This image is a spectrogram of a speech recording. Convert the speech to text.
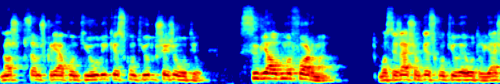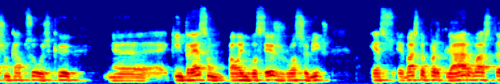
nós possamos criar conteúdo e que esse conteúdo seja útil. Se de alguma forma vocês acham que esse conteúdo é útil e acham que há pessoas que, que interessam, para além de vocês, os vossos amigos, é, é, basta partilhar, basta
